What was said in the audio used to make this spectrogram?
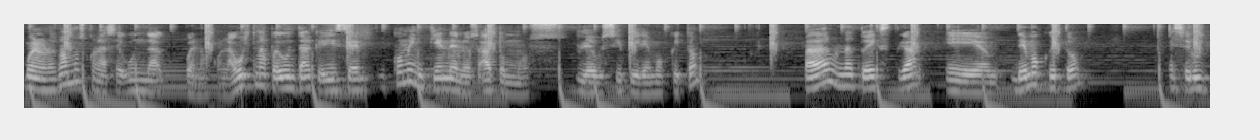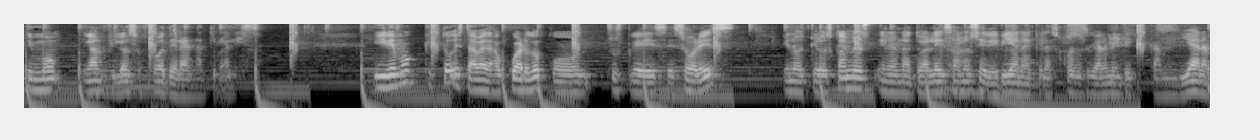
Bueno, nos vamos con la segunda, bueno, con la última pregunta que dice, ¿cómo entienden los átomos Leucipo y Demócrito? Para dar un dato extra, eh, Demócrito es el último gran filósofo de la naturaleza. Y Demócrito estaba de acuerdo con sus predecesores en los que los cambios en la naturaleza no se debían a que las cosas realmente cambiaran.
